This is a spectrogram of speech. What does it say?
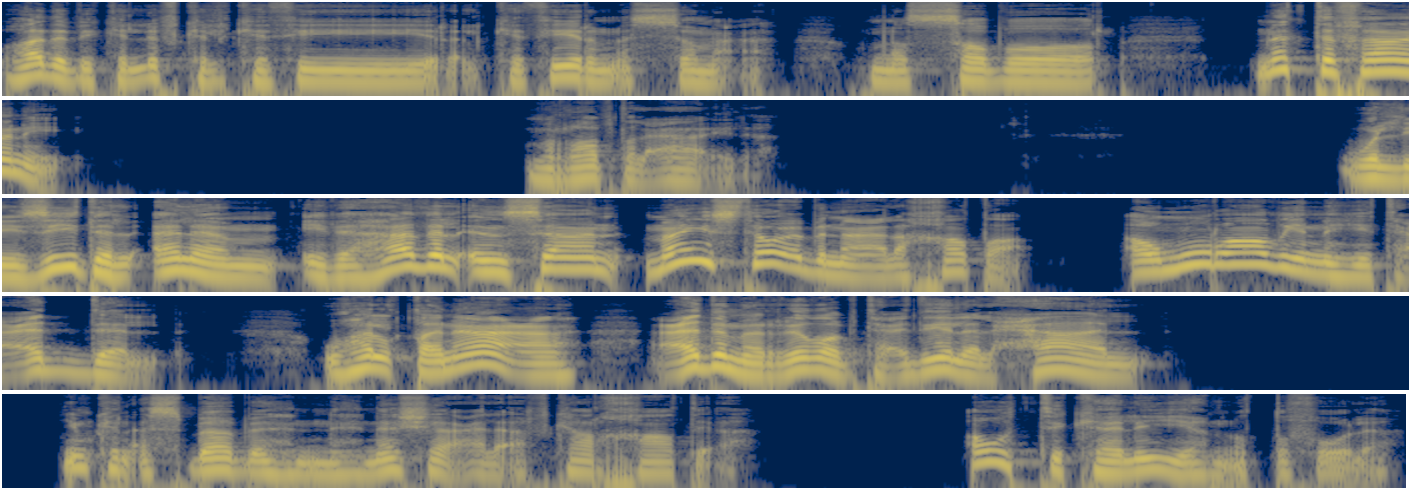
وهذا بيكلفك الكثير الكثير من السمعة من الصبر من التفاني من رابط العائلة. واللي يزيد الألم إذا هذا الإنسان ما يستوعب أنه على خطأ أو مو راضي أنه يتعدل وهالقناعة عدم الرضا بتعديل الحال يمكن أسبابه أنه نشأ على أفكار خاطئة أو اتكالية من الطفولة.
